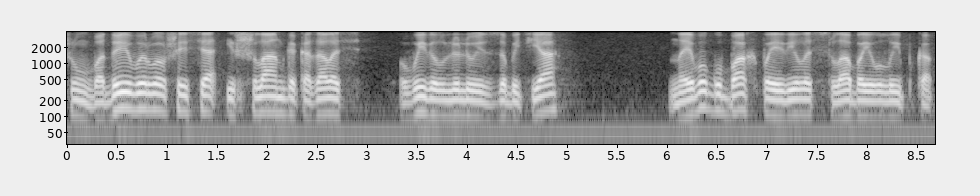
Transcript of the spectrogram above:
Шум воды, вырвавшийся из шланга, казалось, вывел Люлю из забытья, на его губах появилась слабая улыбка.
